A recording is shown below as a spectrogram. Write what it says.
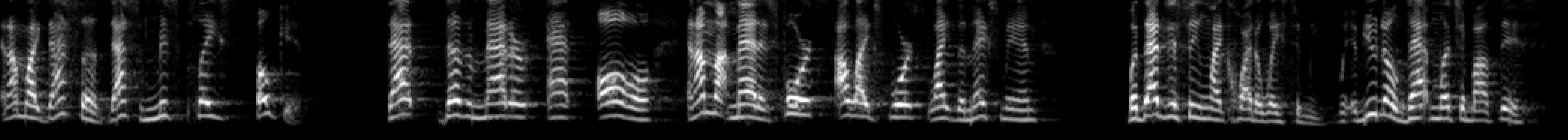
And I'm like, that's a that's misplaced focus. That doesn't matter at all. And I'm not mad at sports. I like sports like the next man, but that just seemed like quite a waste to me. If you know that much about this,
